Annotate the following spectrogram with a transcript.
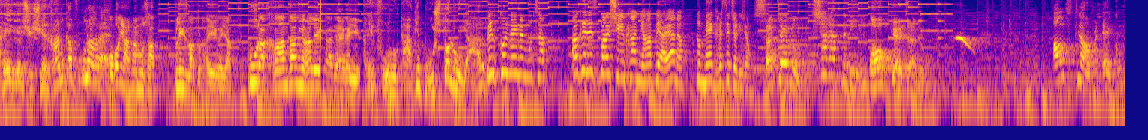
अरे ये शेर खान का फ़ोन आ रहा है। ओ यार महमूद साहब प्लीज़ मत उठाइएगा यार। पूरा खानदान यहाँ लेके आ जाएगा ये। अरे फ़ोन उठा के पूछ तो लूँ यार। बिल्कुल नहीं महमूद साहब। अगर इस बार शेर खान यहाँ पे आया ना तो मैं घर से चली जाऊँ। सच जानू। शराब नबील। ओके जानू। अस्सलामुअलैकुम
